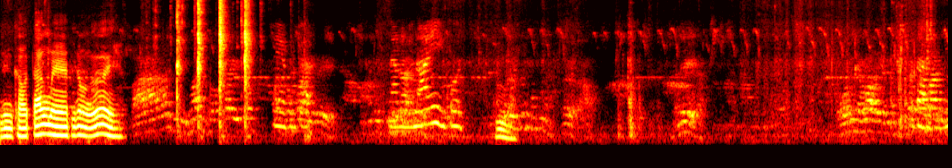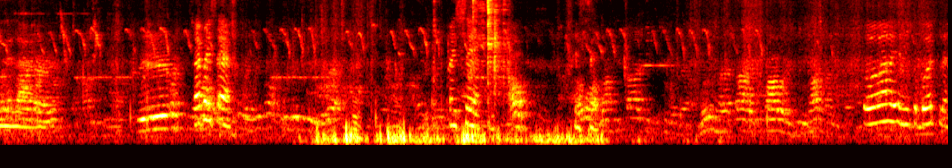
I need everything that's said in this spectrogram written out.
หนึ่งเขาวตั้งแม่พี่น้องเอ้ยแม่เป็นกันนั่งอยู่ในกดอืมตายดีเวลาใช้ไปแสกไปแสกไปแสกเอ้ยอันนี้ก็เบิดเลย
